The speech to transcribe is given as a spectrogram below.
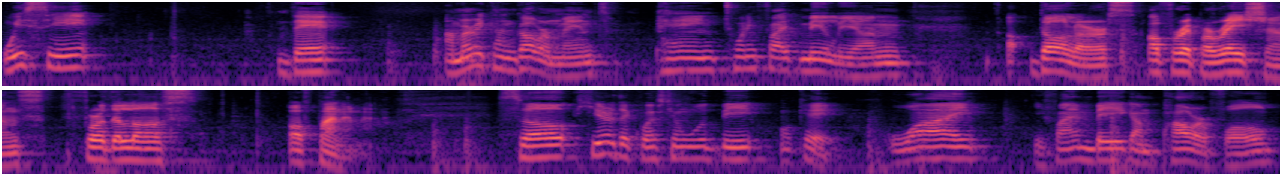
we see the American government paying 25 million dollars of reparations for the loss of Panama. So here the question would be, okay, why, if I'm big and powerful,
